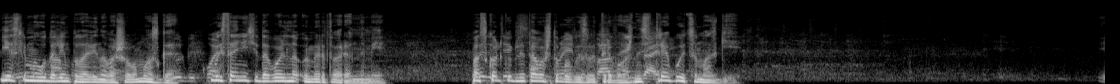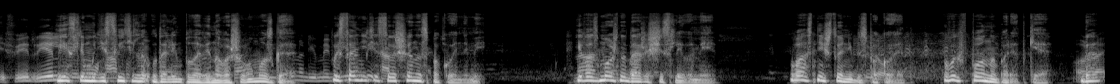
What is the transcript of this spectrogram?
Если мы удалим половину вашего мозга, вы станете довольно умиротворенными, поскольку для того, чтобы вызвать тревожность, требуются мозги. Если мы действительно удалим половину вашего мозга, вы станете совершенно спокойными и, возможно, даже счастливыми. Вас ничто не беспокоит. Вы в полном порядке, да?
